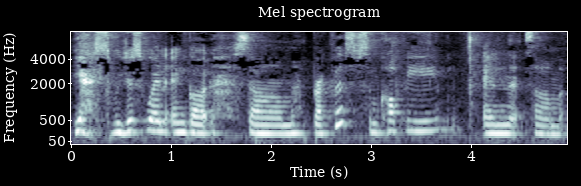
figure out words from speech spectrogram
yes, we just went and got some breakfast, some coffee and some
